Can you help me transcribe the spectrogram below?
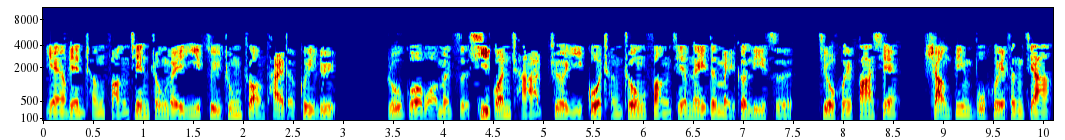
演变成房间中唯一最终状态的规律。如果我们仔细观察这一过程中房间内的每个粒子，就会发现熵并不会增加，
